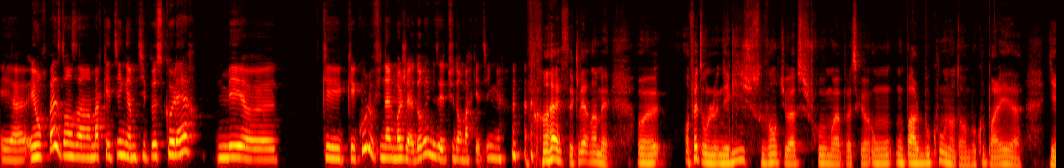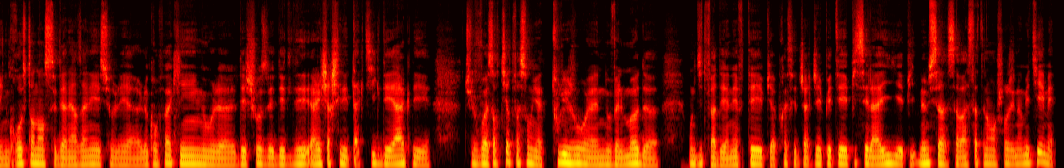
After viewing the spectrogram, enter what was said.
Et, euh, et on repasse dans un marketing un petit peu scolaire, mais euh, qui, est, cool au final. Moi, j'ai adoré mes études en marketing. Ouais, c'est clair. Non, mais euh, en fait, on le néglige souvent, tu vois, je trouve, moi, parce qu'on on parle beaucoup, on entend beaucoup parler. euh, Il y a une grosse tendance ces dernières années sur les, euh, le growth hacking ou des choses, des, aller chercher des tactiques, des hacks, des. Tu le vois sortir. De toute façon, il y a tous les jours une nouvelle mode. On dit de faire des NFT, et puis après c'est ChatGPT, et puis c'est l'AI, et puis même si ça va certainement changer nos métiers, mais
